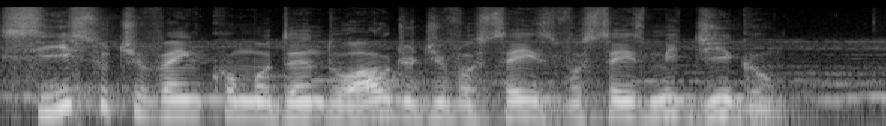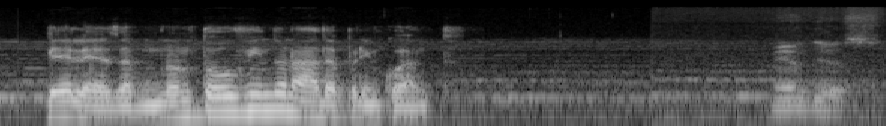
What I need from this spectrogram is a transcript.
Se isso estiver incomodando o áudio de vocês, vocês me digam. Beleza, não tô ouvindo nada por enquanto. Meu Deus.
